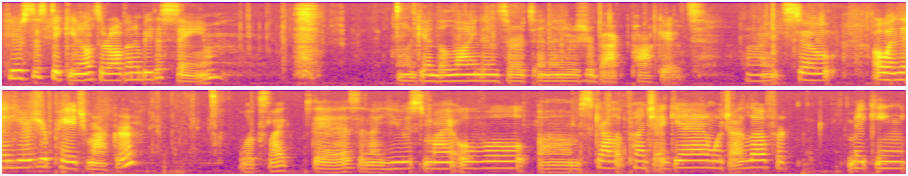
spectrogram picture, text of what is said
Here's the sticky notes. They're all going to be the same. Again, the lined inserts, and then here's your back pocket. All right, so, oh, and then here's your page marker looks like this and I used my oval um, scallop punch again which I love for making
